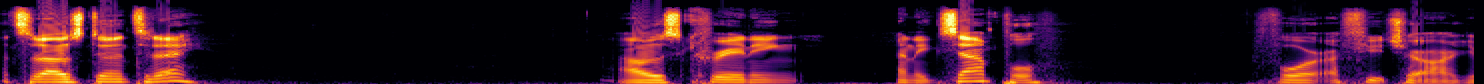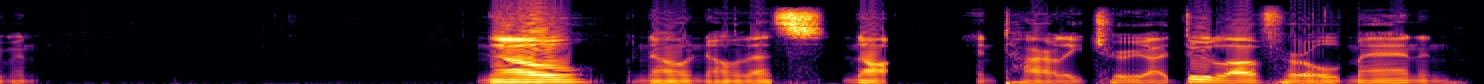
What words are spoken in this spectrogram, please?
that's what I was doing today. I was creating an example for a future argument. No, no, no, that's not entirely true. I do love her old man and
